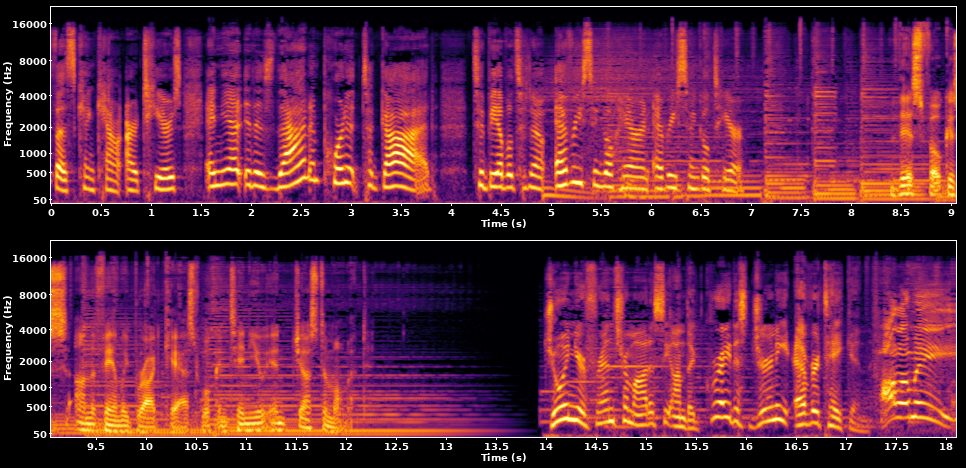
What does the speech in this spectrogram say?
of us can count our tears, and yet it is that important to God to be able to know every single hair and every single tear. This Focus on the Family broadcast will continue in just a moment. Join your friends from Odyssey on the greatest journey ever taken. Follow me!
